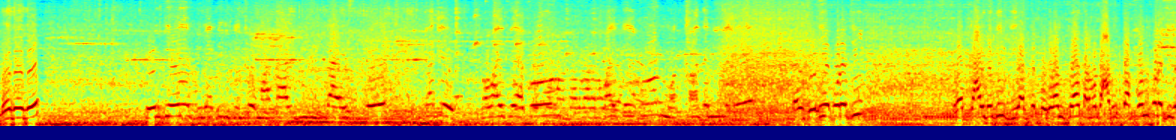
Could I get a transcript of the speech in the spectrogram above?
দে দে দে। এই যে কিছু মাতাল এসছে ঠিক আছে? সবাইকে এখন সবাইকে এখন মদ খাওয়াতে নিয়ে যাবে। তাই বেরিয়ে পড়েছি। এবার যাই দেখি গিয়ে আজকে প্রোগ্রাম কি হয় তার মধ্যে আবিরটা ফোন করেছিল।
